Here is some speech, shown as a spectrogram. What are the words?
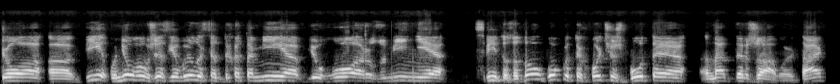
що він у нього вже з'явилася дихотомія в його розумінні світу. З одного боку, ти хочеш бути над державою, так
